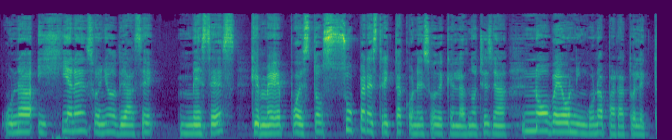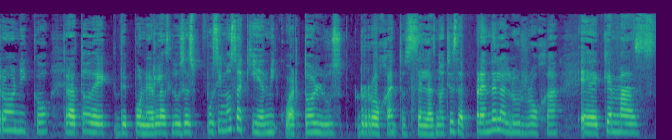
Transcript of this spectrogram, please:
una higiene del sueño de hace meses que me he puesto súper estricta con eso de que en las noches ya no veo ningún aparato electrónico, trato de, poner las luces, pusimos aquí en mi cuarto luz roja, entonces en las noches se prende la luz roja, eh, ¿qué más?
